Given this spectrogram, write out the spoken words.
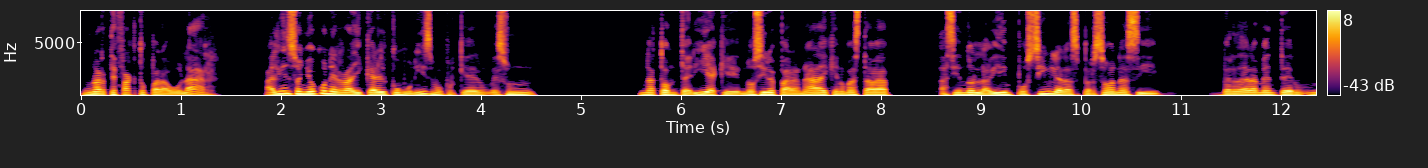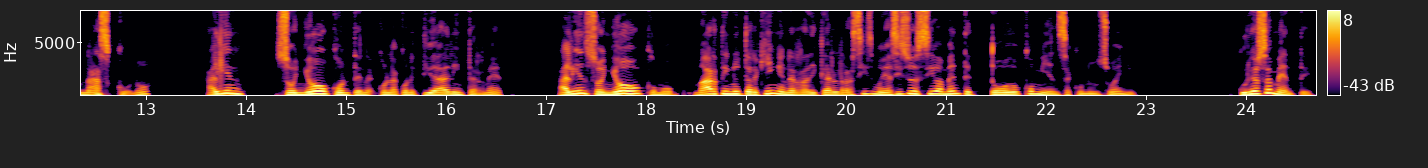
un artefacto para volar. Alguien soñó con erradicar el comunismo porque es un, una tontería que no sirve para nada y que nomás estaba haciendo la vida imposible a las personas y verdaderamente era un asco, ¿no? Alguien soñó con, con la conectividad del Internet. Alguien soñó, como Martin Luther King, en erradicar el racismo y así sucesivamente todo comienza con un sueño. Curiosamente,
